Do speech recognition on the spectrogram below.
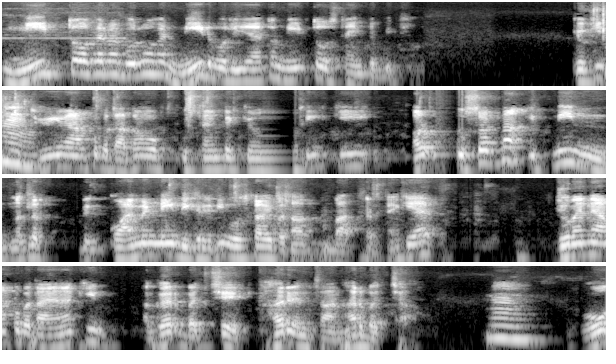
नीड तो अगर मैं बोलूँ अगर नीड बोली जाए तो नीड तो उस टाइम पे भी थी क्योंकि हम्म। क्योंकि मैं आपको बताता हूँ उस टाइम पे क्यों थी कि और उस वक्त ना इतनी मतलब रिक्वायरमेंट नहीं दिख रही थी वो उसका भी बता बात करते हैं कि यार जो मैंने आपको बताया ना कि अगर बच्चे हर इंसान हर बच्चा हम्म। वो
